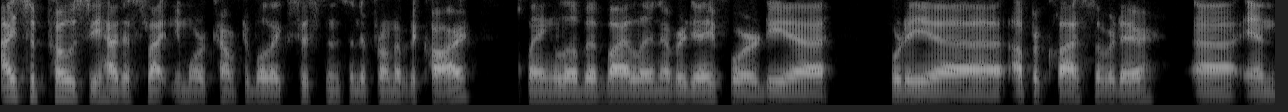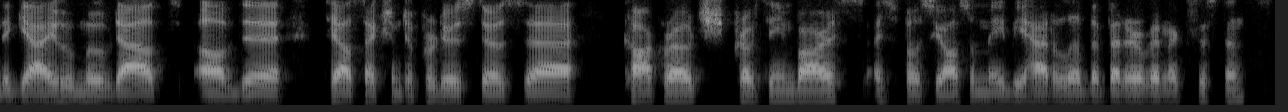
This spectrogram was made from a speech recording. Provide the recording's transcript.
I suppose he had a slightly more comfortable existence in the front of the car, playing a little bit violin every day for the uh, for the uh, upper class over there. Uh, and the guy who moved out of the tail section to produce those cockroach protein bars. I suppose he also maybe had a little bit better of an existence.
